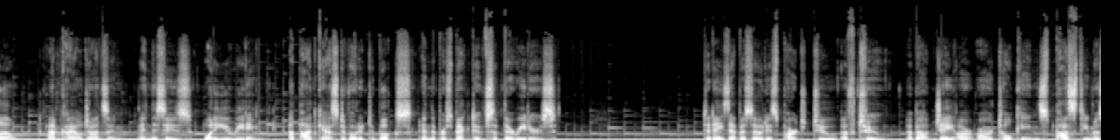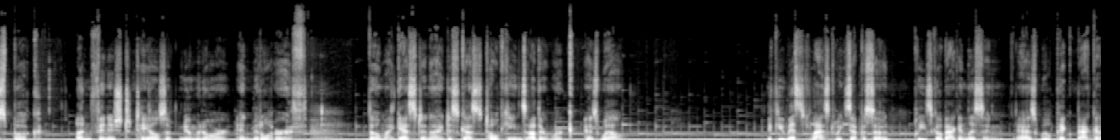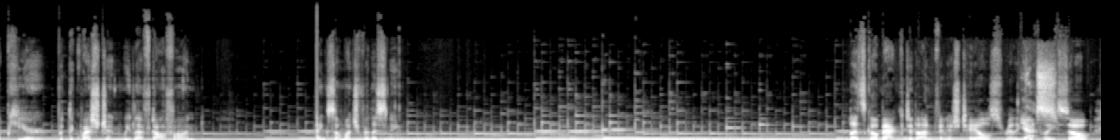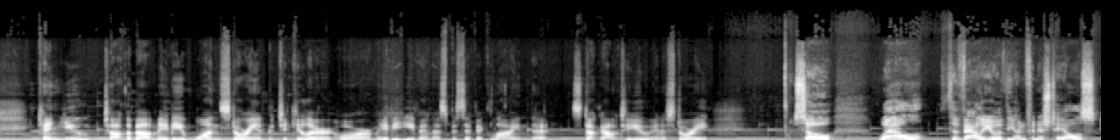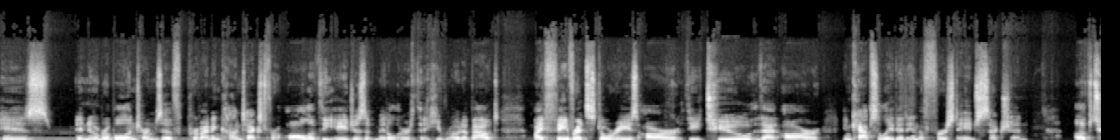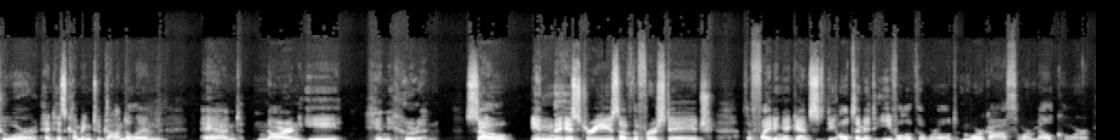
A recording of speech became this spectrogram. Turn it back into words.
Hello, I'm Kyle Johnson, and this is What Are You Reading? A podcast devoted to books and the perspectives of their readers. Today's episode is part two of two about J.R.R. Tolkien's posthumous book, Unfinished Tales of Numenor and Middle Earth, though my guest and I discuss Tolkien's other work as well. If you missed last week's episode, please go back and listen, as we'll pick back up here with the question we left off on. Thanks so much for listening. Let's go back to the unfinished tales really Yes. quickly. So, can you talk about maybe one story in particular, or maybe even a specific line that stuck out to you in a story? So, while the value of the unfinished tales is innumerable in terms of providing context for all of the ages of Middle Earth that he wrote about, my favorite stories are the two that are encapsulated in the first age section of Tuor and his coming to Gondolin and Narn e Hinhurin. So, in the histories of the first age, the fighting against the ultimate evil of the world, Morgoth or Melkor,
